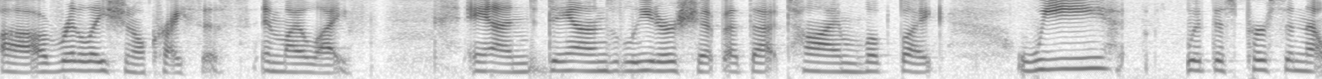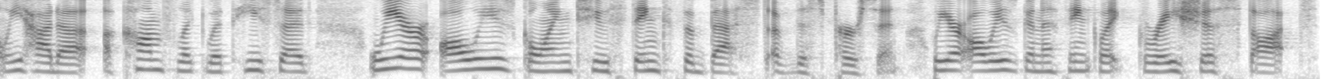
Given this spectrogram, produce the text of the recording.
uh, relational crisis in my life. And Dan's leadership at that time looked like we, with this person that we had a, a conflict with, he said, we are always going to think the best of this person. We are always going to think like gracious thoughts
